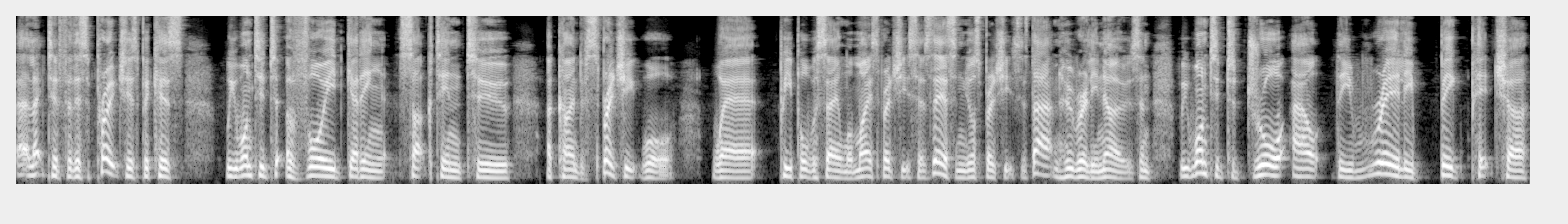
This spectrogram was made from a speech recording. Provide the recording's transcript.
elected for this approach is because we wanted to avoid getting sucked into a kind of spreadsheet war where people were saying, well, my spreadsheet says this and your spreadsheet says that, and who really knows? And we wanted to draw out the really big picture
